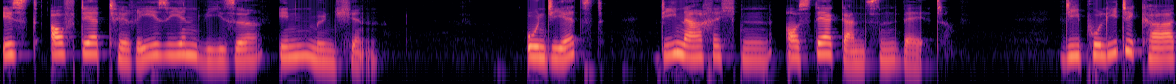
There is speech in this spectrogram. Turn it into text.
ist auf der Theresienwiese in München. Und jetzt die Nachrichten aus der ganzen Welt. Die Politiker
